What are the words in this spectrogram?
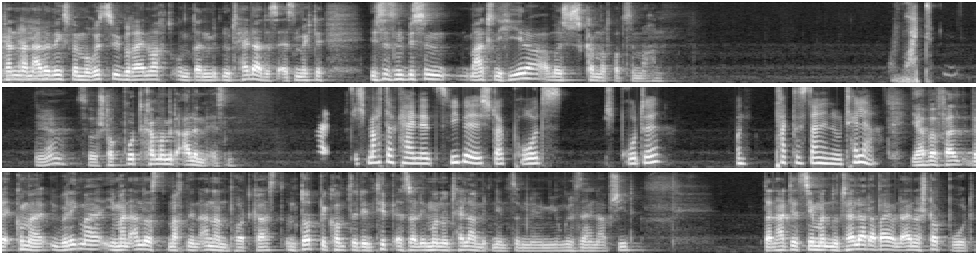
kann dann allerdings, wenn man Röstzwiebel reinmacht und dann mit Nutella das essen möchte, ist es ein bisschen, mag es nicht jeder, aber es kann man trotzdem machen. What? Ja, so Stockbrot kann man mit allem essen. Ich mache doch keine Zwiebelstockbrot-Brote und pack das dann in Nutella. Ja, aber fall, guck mal, überleg mal, jemand anders macht einen anderen Podcast und dort bekommt er den Tipp, er soll immer Nutella mitnehmen zum dem Junggesellenabschied. Dann hat jetzt jemand Nutella dabei und einer Stockbrot.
